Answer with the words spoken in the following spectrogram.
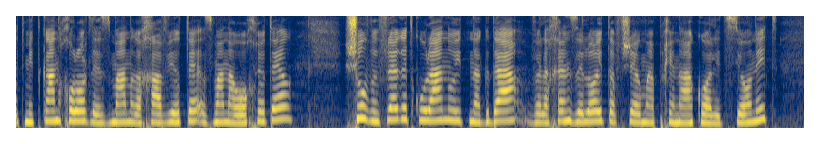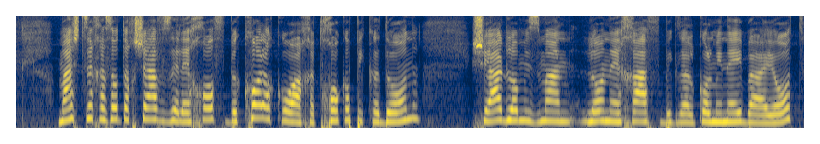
את מתקן חולות לזמן רחב יותר, זמן ארוך יותר. שוב, מפלגת כולנו התנגדה ולכן זה לא התאפשר מהבחינה הקואליציונית. מה שצריך לעשות עכשיו זה לאכוף בכל הכוח את חוק הפיקדון, שעד לא מזמן לא נאכף בגלל כל מיני בעיות.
